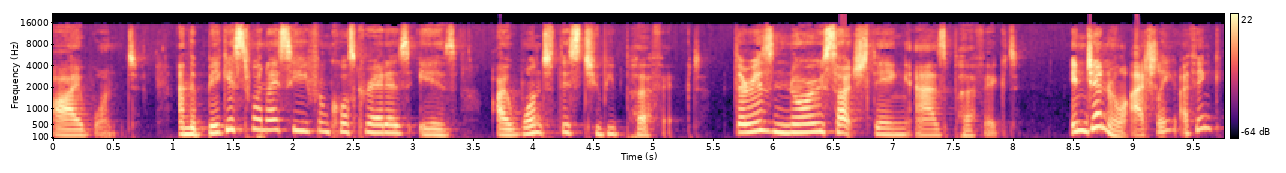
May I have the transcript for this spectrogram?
I want. And the biggest one I see from course creators is I want this to be perfect. There is no such thing as perfect in general, actually, I think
